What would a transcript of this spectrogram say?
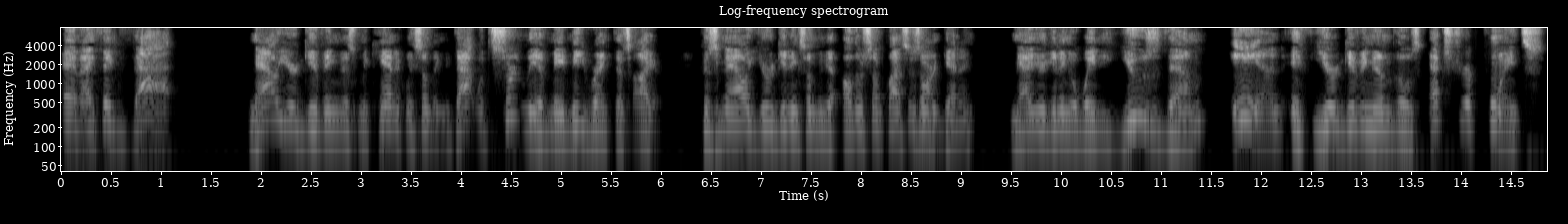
And I think that now you're giving this mechanically something that would certainly have made me rank this higher because now you're getting something that other subclasses aren't getting. Now you're getting a way to use them. And if you're giving them those extra points,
